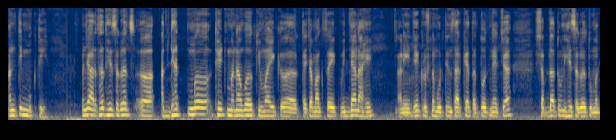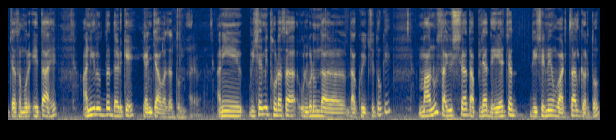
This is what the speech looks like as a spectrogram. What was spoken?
अंतिम मुक्ती. म्हणजे अर्थात हे सगळंच अध्यात्म थेट म्हणावं किंवा एक त्याच्यामागचं त्याच्या मागचं एक विज्ञान आहे. आणि जे कृष्णमूर्तींसारख्या तत्वज्ञाच्या शब्दातून हे सगळं तुमच्यासमोर येतं आहे. अनिरुद्ध दडके यांच्या आवाजातून. आणि विषय मी थोडासा उलगडून दा दाखवू इच्छितो की माणूस आयुष्यात आपल्या ध्येयाच्या दिशेने वाटचाल करतो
